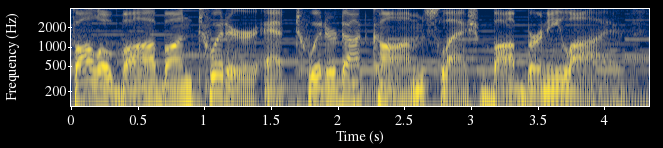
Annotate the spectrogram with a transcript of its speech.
Follow Bob on Twitter at twitter.com slash Bob Live.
